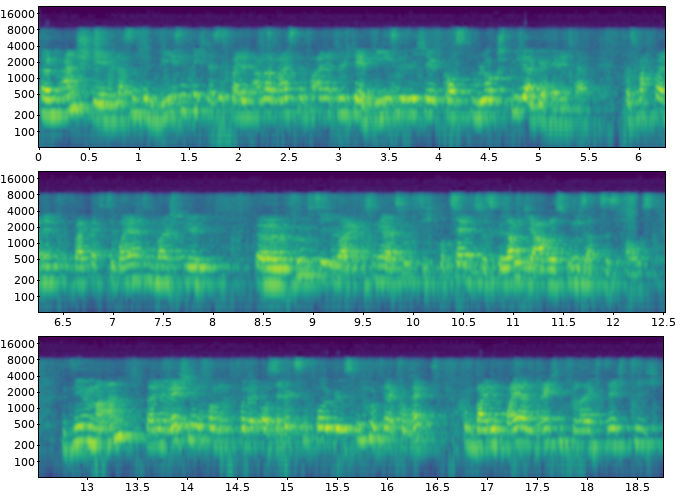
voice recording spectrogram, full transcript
ähm, anstehen. Und das sind im Wesentlichen, das ist bei den allermeisten Vereinen natürlich der wesentliche Kostenblock Spielergehälter. Das macht bei den, beim FC Bayern zum Beispiel äh, 50 oder etwas mehr als 50 Prozent des Gesamtjahresumsatzes aus. Jetzt nehmen wir mal an, deine Rechnung von, von der, aus der letzten Folge ist ungefähr korrekt und bei den Bayern brechen vielleicht 60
